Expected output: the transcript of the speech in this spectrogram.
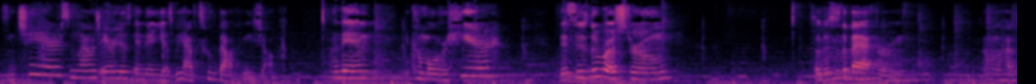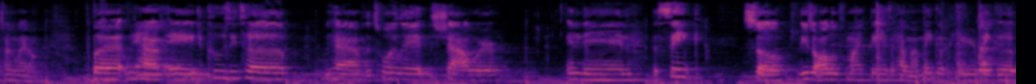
some chairs, some lounge areas, and then yes, we have two balconies, y'all. And then you come over here. This is the restroom. So this is the bathroom. I don't know how to turn the light on. But we have a jacuzzi tub. We have the toilet, the shower, and then the sink. So these are all of my things. I have my makeup here, makeup,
